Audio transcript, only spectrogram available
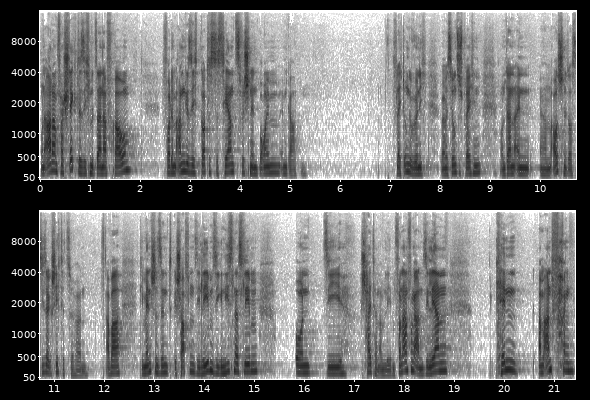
Und Adam versteckte sich mit seiner Frau vor dem Angesicht Gottes des Herrn zwischen den Bäumen im Garten vielleicht ungewöhnlich, über Mission zu sprechen und dann einen ähm, Ausschnitt aus dieser Geschichte zu hören. Aber die Menschen sind geschaffen, sie leben, sie genießen das Leben und sie scheitern am Leben. Von Anfang an. Sie lernen, kennen am Anfang,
